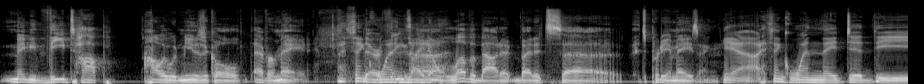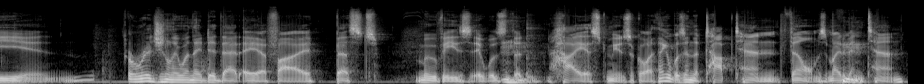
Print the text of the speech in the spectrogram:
maybe the top Hollywood musical ever made. I think there are things I uh, don't love about it, but it's uh, it's pretty amazing. Yeah, I think when they did the originally when they did that AFI best movies, it was the highest musical. I think it was in the top 10 films. It might have been 10.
